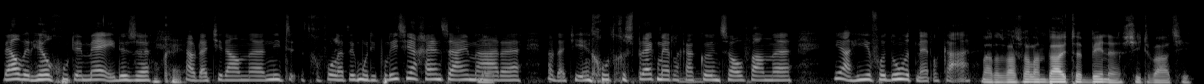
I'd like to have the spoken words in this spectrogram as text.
wel weer heel goed in mee. Dus eh, nou, dat je dan eh, niet het gevoel hebt, ik moet die politieagent zijn, maar eh, nou, dat je in goed gesprek met elkaar kunt, zo van, eh, ja, hiervoor doen we het met elkaar. Maar dat was wel een buiten-binnen situatie.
